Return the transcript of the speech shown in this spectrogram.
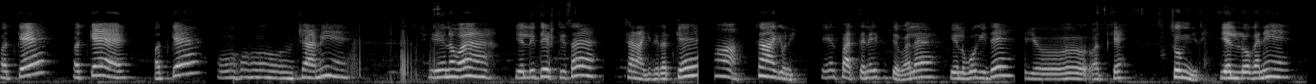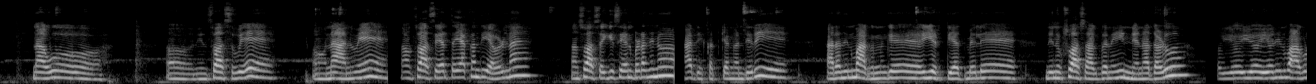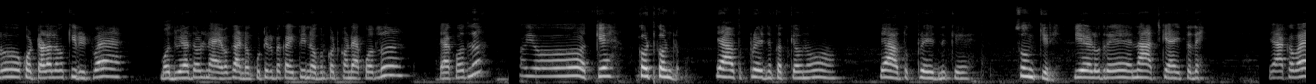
ಅದಕ್ಕೆ ಅದಕ್ಕೆ ಅದಕ್ಕೆ ಓಹೋ, ಚಾಮಿ, ಏನವ? ಎಲ್ಲಿದ್ದೆ ಎಷ್ಟು ದಿವಸ? ಚೆನ್ನಾಗಿದ್ದೀರ ಅದಕ್ಕೆ ಹಾ, ಚೆನ್ನಾಗಿವ್ನಿ. ಏನು ಪತ್ತೆನೇ ಇರ್ತೀವಲ್ಲ ಎಲ್ಲಿ ಹೋಗಿದೆ ಅಯ್ಯೋ ಅದಕ್ಕೆ ಸುಮ್ಮನಿರಿ ಎಲ್ಲೋಗನೆ ನಾವು ನಿನ್ನ ಸಾಸುವೆ ನಾನುವೆ ನಾವು ಸಾಸೆ ಅಂತ ಯಾಕಂದು ಅವಳನ್ನ? ನಾನು ಶ್ವಾಸ ಗೀಸ ಏನು ಬೇಡ ನೀನು? ಅದೇ ಕತ್ಕೊಂಡಂದಿರಿ ಅರ ನಿನ್ನ ಮಗನಿಗೆ ಇರ್ತಿ ಆದ್ಮೇಲೆ ನಿನಗೆ ಶ್ವಾಸ ಆಗ್ದಾನೆ ಇನ್ನೇನದಾಳು ಅಯ್ಯೋ ಅಯ್ಯೋ ಅಯ್ಯೋ ನಿನ್ನ ಮಗಳು ಕೊಟ್ಟಾಳಲ್ಲ, ಕಿರಿಟ್ವ? ಮದುವೆ ಆದವಳು ನಾ ಯಾವಾಗ ಗಂಡ ಕೊಟ್ಟಿರ್ಬೇಕಾಯ್ತು, ಇನ್ನೊಬ್ಬನ ಕೊಟ್ಕೊಂಡು ಯಾಕೋದ್ಲು ಯಾಕೋದ್ಲು ಅಯ್ಯೋ ಅದಕ್ಕೆ ಕಟ್ಕೊಂಡ್ಲು. ಯಾವ್ದಕ್ಕೆ ಪ್ರಯೋಜನ ಕತ್ಕವನು ಯಾವ್ದಕ್ಕೆ ಪ್ರಯೋಜನಕ್ಕೆ ಸುಮ್ಕಿರಿ, ಹೇಳಿದ್ರೆ ನಾಚಿಕೆ ಆಯ್ತದೆ. ಯಾಕವ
